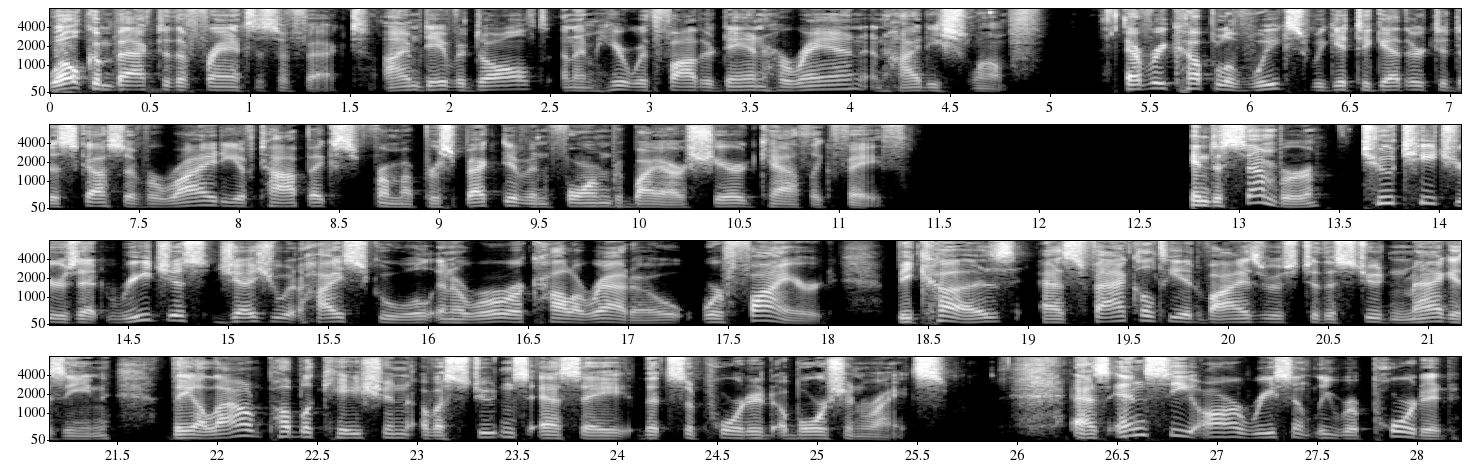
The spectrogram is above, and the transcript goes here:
Welcome back to the Francis Effect. I'm David Dault, and I'm here with Father Dan Horan and Heidi Schlumpf. Every couple of weeks, we get together to discuss a variety of topics from a perspective informed by our shared Catholic faith. In December, two teachers at Regis Jesuit High School in Aurora, Colorado were fired because, as faculty advisors to the student magazine, they allowed publication of a student's essay that supported abortion rights. As NCR recently reported,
